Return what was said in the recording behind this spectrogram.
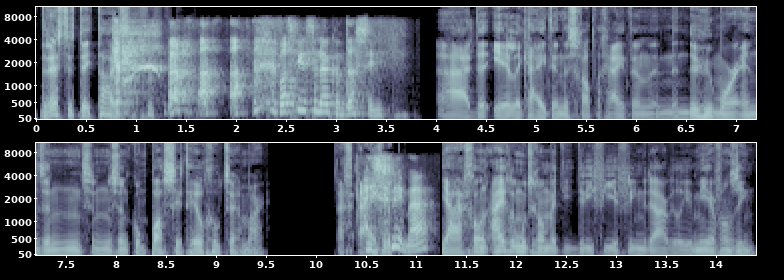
De rest is details. Wat vind je zo leuk aan Dustin? Ah, de eerlijkheid en de schattigheid en, en, en de humor en zijn, zijn, zijn kompas zit heel goed, zeg maar. Ach, Hij is Eigenlijk, slim, hè? ja, gewoon, eigenlijk moeten ze gewoon met die drie, vier vrienden daar wil je meer van zien.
